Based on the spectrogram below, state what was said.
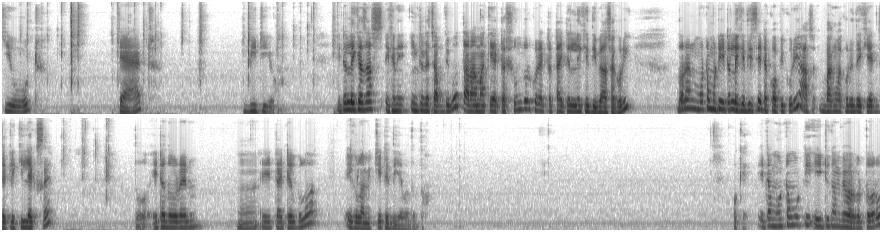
কিউট, ক্যাট ভিডিও এটা লিখে জাস্ট এখানে ইন্টারে চাপ দিব, তারা আমাকে একটা সুন্দর করে একটা টাইটেল লিখে দিবে, আশা করি। ধরেন মোটামুটি এটা লিখে দিয়েছে, এটা কপি করি বাংলা করে দেখি একজাক্টলি কী লেখছে। তো এটা ধরেন এই টাইটেলগুলো এগুলো আমি কেটে দিই আপাতত। ওকে এটা মোটামুটি এইটুকু আমি ব্যবহার করতে পারব।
